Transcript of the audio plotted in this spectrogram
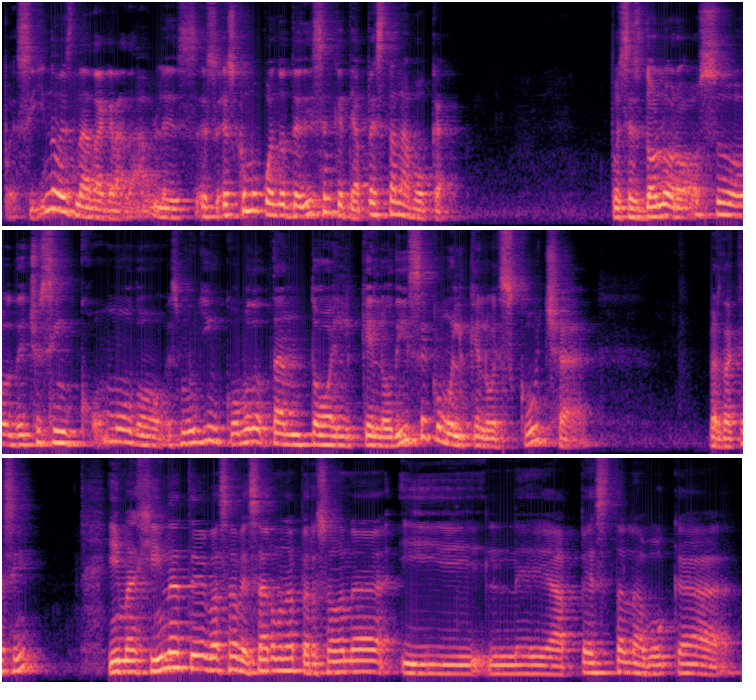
pues sí, no es nada agradable. Es, es como cuando te dicen que te apesta la boca. Pues es doloroso, de hecho es incómodo, es muy incómodo tanto el que lo dice como el que lo escucha. ¿Verdad que sí? Imagínate, vas a besar a una persona y le apesta la boca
